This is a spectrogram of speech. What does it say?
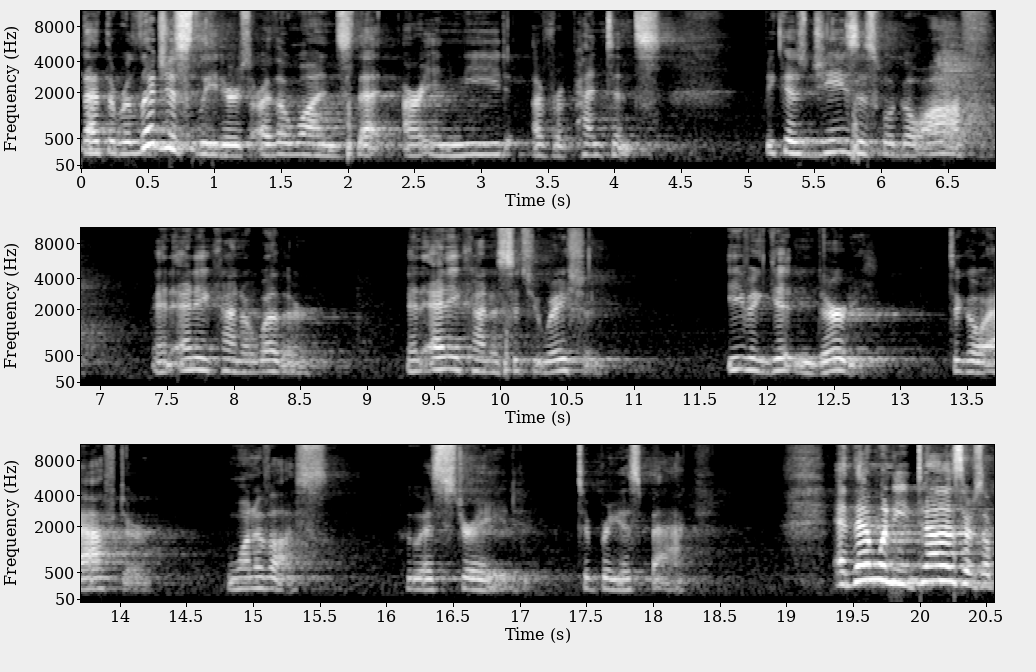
that the religious leaders are the ones that are in need of repentance because Jesus will go off in any kind of weather, in any kind of situation, even getting dirty to go after one of us who has strayed to bring us back. And then when he does, there's a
